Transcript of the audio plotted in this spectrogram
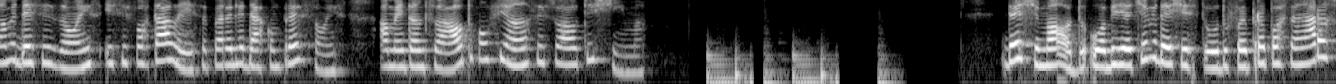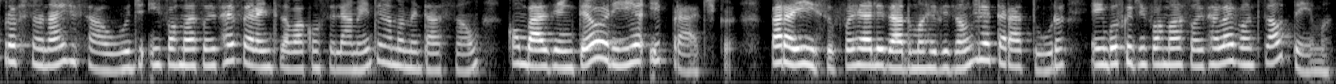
tome decisões e se fortaleça para lidar com pressões, aumentando sua autoconfiança e sua autoestima. Deste modo, o objetivo deste estudo foi proporcionar aos profissionais de saúde informações referentes ao aconselhamento em amamentação com base em teoria e prática. Para isso, foi realizada uma revisão de literatura em busca de informações relevantes ao tema.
